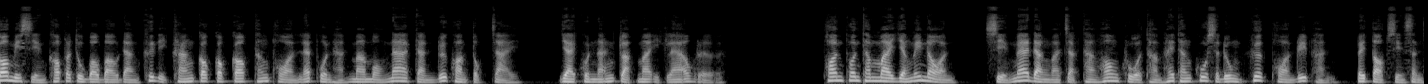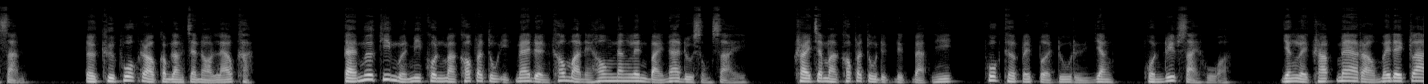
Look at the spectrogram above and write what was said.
ก็มีเสียงเคาะประตูเบาๆดังขึ้นอีกครั้งก๊อกก๊อกก๊อกทั้งพรและพลหันมามองหน้ากันด้วยความตกใจ ยายคนนั้นกลับมาอีกแล้วเหรอ พรพลทำไมยังไม่นอน เสียงแม่ดังมาจากทางห้องครัวทำให้ทั้งคู่สะดุ้งเฮือกพรรีบหัน ไปตอบเสียงสั่นๆ เออคือพวกเรากำลังจะนอนแล้วค่ะ แต่เมื่อกี้เหมือนมีคนมาเคาะประตูอีกแม่เดินเข้ามาในห้องนั่งเล่นใบหน้าดูสงสัย ใครจะมาเคาะประตูดึกๆ แบบนี้ พวกเธอไปเปิดดูหรือยัง พลรีบสายหัว ยังเลยครับแม่เราไม่ได้กล้า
